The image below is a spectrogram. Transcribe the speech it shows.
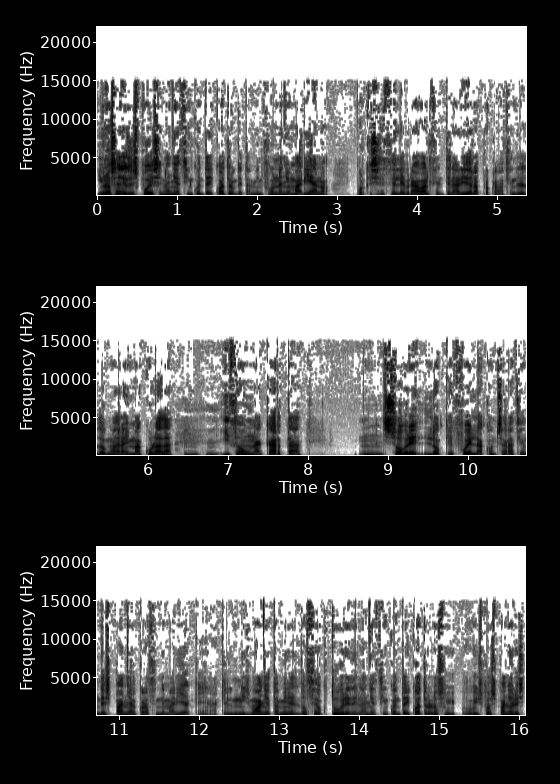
y unos años después, en el año 54, que también fue un año mariano, porque se celebraba el centenario de la proclamación del dogma de la Inmaculada, hizo una carta mm, sobre lo que fue la consagración de España al corazón de María, que en aquel mismo año, también el 12 de octubre del año 54, los obispos españoles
